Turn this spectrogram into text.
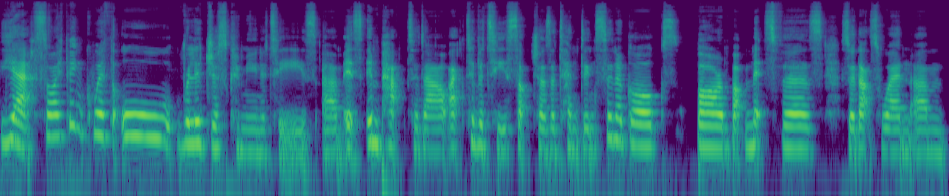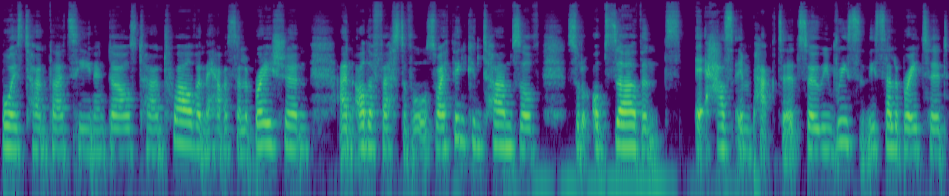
Yeah, so I think with all religious communities, um, it's impacted our activities such as attending synagogues, bar and bat mitzvahs. So that's when um, boys turn 13 and girls turn 12 and they have a celebration and other festivals. So I think in terms of sort of observance, it has impacted. So we recently celebrated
